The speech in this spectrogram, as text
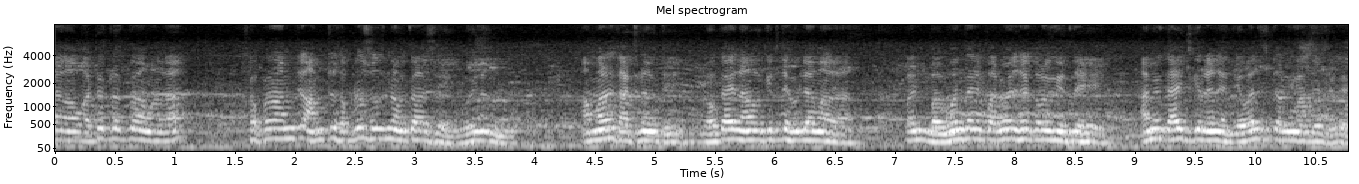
वाटत लागतो आम्हाला. स्वप्न आमचं आमचं स्वप्न सुद्धा नव्हतं असं होईल म्हणून. आम्हाला खात्री नव्हती. लोकांनी नावं किती ठेवले आम्हाला. पण भगवंताने परमेश्वर करून घेतले हे. आम्ही काहीच केलं नाही देवानेच करून घेतले सगळे.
